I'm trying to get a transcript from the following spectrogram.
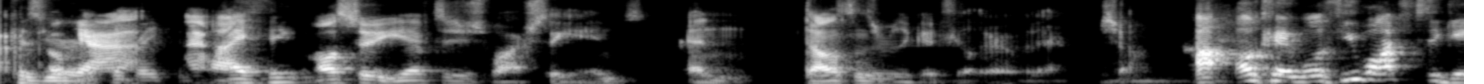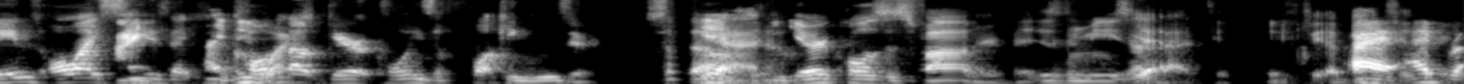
Because Okay, We have I, to break the I- I think also you have to just watch the games, and Donaldson's a really good fielder over there. So Uh, okay, well, if you watch the games, all I see is that I he do called out Gerrit Cole. He's a fucking loser. So, yeah, you I know. mean, Gerrit Cole's his father, but it doesn't mean he's not Yeah. bad All I, bro-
